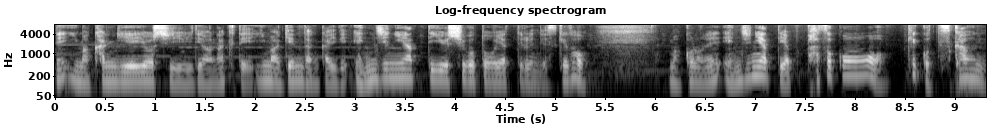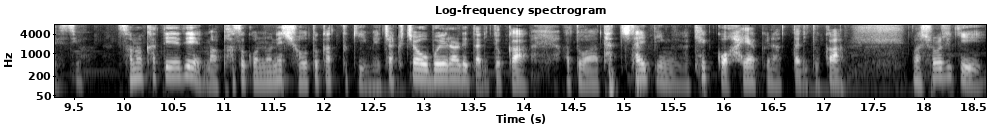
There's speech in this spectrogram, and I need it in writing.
ね、今管理栄養士ではなくて今現段階でエンジニアっていう仕事をやってるんですけど、まあ、このねエンジニアってやっぱパソコンを結構使うんですよ。その過程で、まあ、パソコンのねショートカットキーめちゃくちゃ覚えられたりとかあとはタッチタイピングが結構速くなったりとか、まあ、正直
